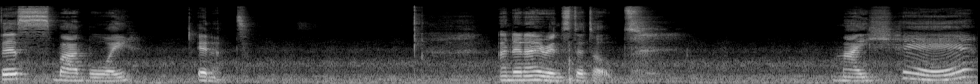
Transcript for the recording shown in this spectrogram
this bad boy in it. And then I rinsed it out. My hair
